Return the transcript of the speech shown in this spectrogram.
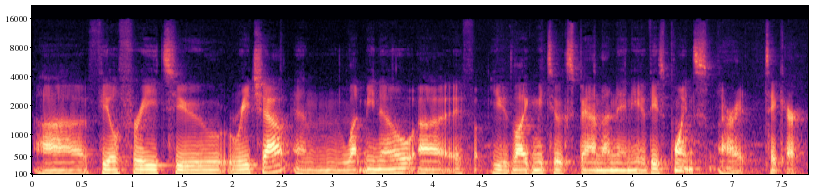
Uh, feel free to reach out and let me know uh, if you'd like me to expand on any of these points. All right, take care.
